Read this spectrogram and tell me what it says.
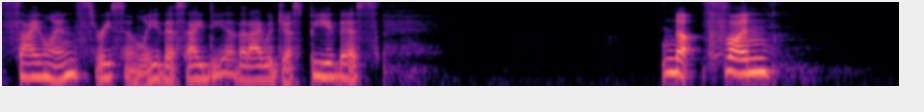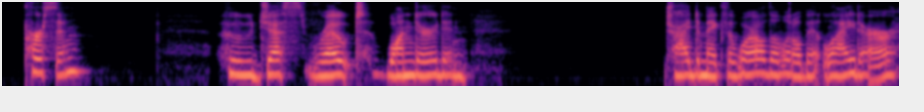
silence recently this idea that I would just be this not fun person who just wrote, wondered, and tried to make the world a little bit lighter.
